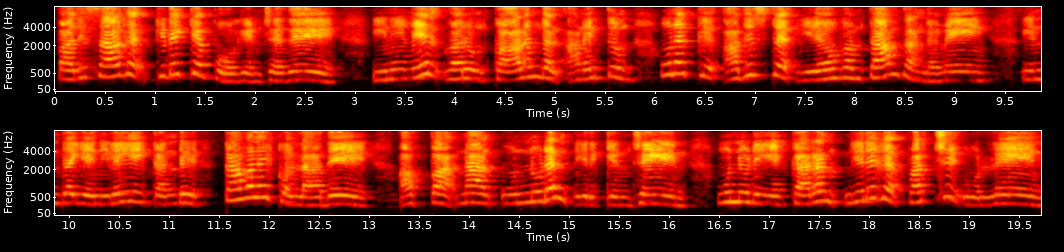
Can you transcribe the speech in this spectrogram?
பரிசாக கிடைக்கப் போகின்றது. இனிமேல் வரும் காலங்கள் அனைத்தும் உனக்கு அதிர்ஷ்ட யோகம்தான் தங்கமே. இன்றைய நிலையை கண்டு கவலை கொள்ளாதே. அப்பா நான் உன்னுடன் இருக்கின்றேன். உன்னுடைய கரம் இருக பற்றி உள்ளேன்.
